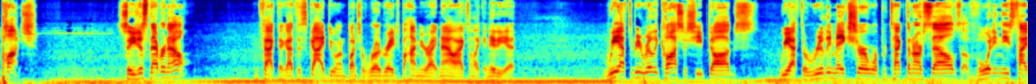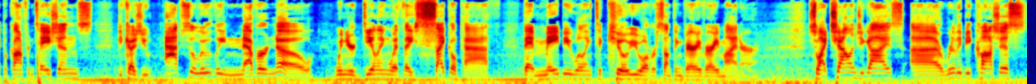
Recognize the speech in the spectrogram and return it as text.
punch. So you just never know. In fact, I got this guy doing a bunch of road rage behind me right now, acting like an idiot. We have to be really cautious, sheepdogs. We have to really make sure we're protecting ourselves, avoiding these type of confrontations, because you absolutely never know when you're dealing with a psychopath that may be willing to kill you over something very, very minor. So I challenge you guys, uh, really be cautious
